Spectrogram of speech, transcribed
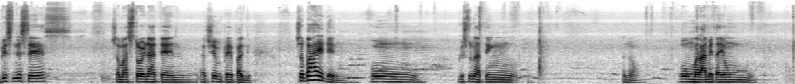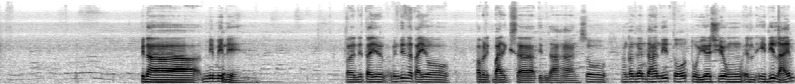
businesses, sa mga store natin, at syempre, pag sa bahay din, kung gusto nating ano, kung marami tayong pinamimili para hindi tayo hindi na tayo pabalik-balik sa tindahan. So, ang kagandahan dito, 2 years yung LED lamp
